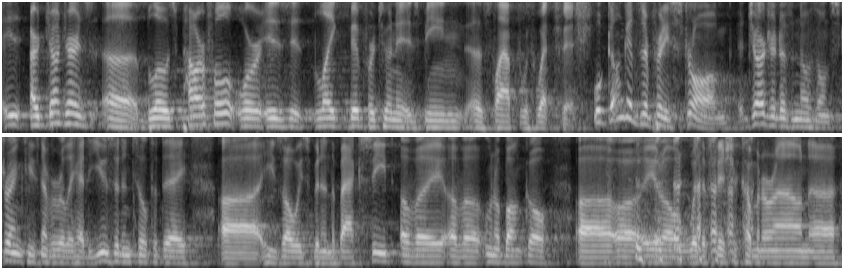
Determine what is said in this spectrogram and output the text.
is are Jar Jar's uh, blows powerful, or is it like Bib Fortuna is being uh, slapped with wet fish? Well, Gungans are pretty strong. Jar Jar doesn't know his own strength. He's never really had to use it until today. Uh, he's always been in the back seat of a of a Unabunko, uh, uh, you know, where the fish are coming around. Uh,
